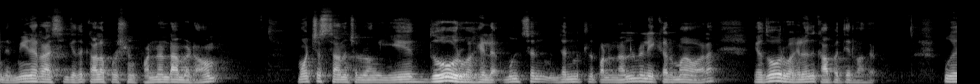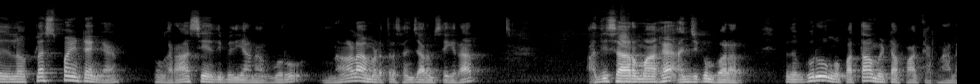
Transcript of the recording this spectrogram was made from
இந்த மீனராசிங்கிறது காலபுருஷனுக்கு பன்னெண்டாம் இடம். மோட்சஸ்தானம் சொல்லுவாங்க. ஏதோ ஒரு வகையில் முன் சென் ஜென்மத்தில் பண்ண நல்வினை கர்மாவால் ஏதோ ஒரு வகையில் வந்து காப்பாற்றிடுவாங்க உங்கள் இதில் ப்ளஸ் பாயிண்ட்டேங்க உங்கள் ராசி அதிபதியான குரு நாலாம் இடத்துல சஞ்சாரம் செய்கிறார். அதிசாரமாக அஞ்சுக்கும் போகிறார் இந்த குரு உங்கள் பத்தாம் வீட்டாக பார்க்கறனால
